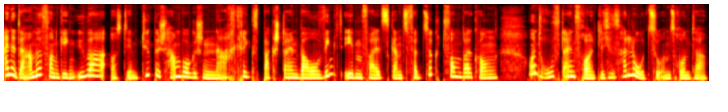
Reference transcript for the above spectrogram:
Eine Dame von gegenüber aus dem typisch hamburgischen Nachkriegsbacksteinbau winkt ebenfalls ganz verzückt vom Balkon und ruft ein freundliches Hallo zu uns runter.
